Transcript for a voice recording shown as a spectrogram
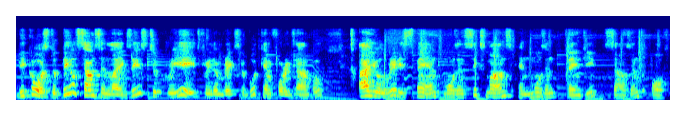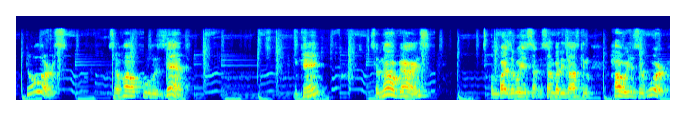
Because to build something like this, to create Freedom Breakthrough Bootcamp, for example, I already spent more than six months and more than twenty thousand of dollars. So how cool is that? Okay. So now, guys, and by the way, somebody's asking how is the war?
